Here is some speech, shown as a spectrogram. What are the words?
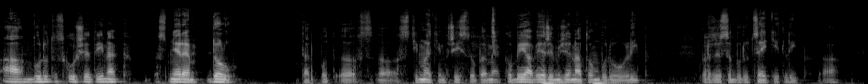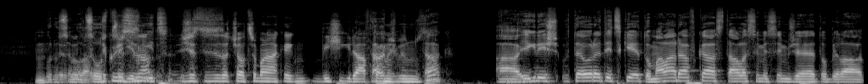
A budu to zkoušet jinak směrem dolů. Tak pod, eh, s, eh, s tím letím přístupem, jakoby já věřím, že na tom budu líp. Protože se budu cítit líp. A Hm. budu se moc tak. Jako, že, soustředit víc. že jsi si začal třeba na nějakých vyšších dávkách, než bys musel? Tak. A i když teoreticky je to malá dávka, stále si myslím, že to byla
